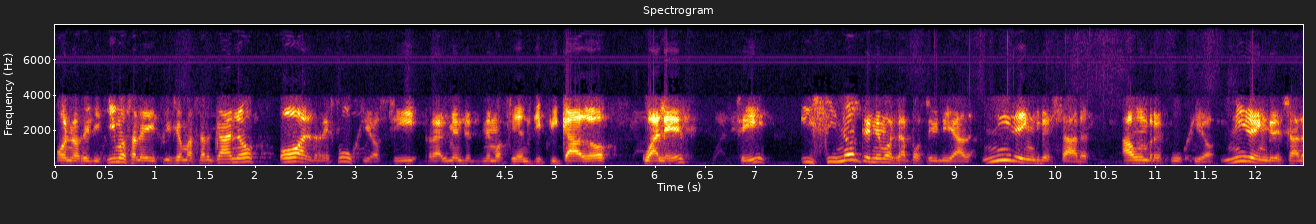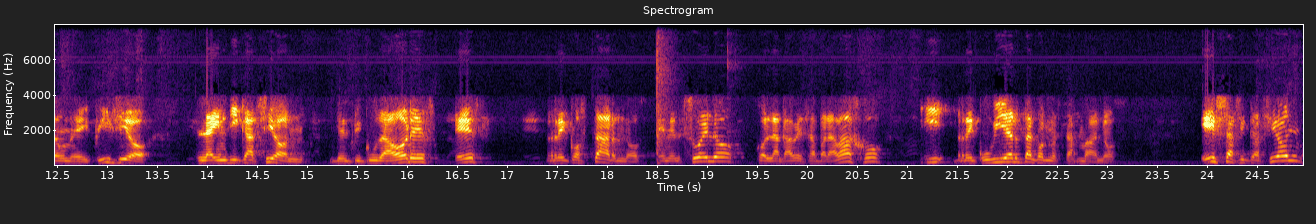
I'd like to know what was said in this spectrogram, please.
o nos dirigimos al edificio más cercano o al refugio, si realmente tenemos identificado cuál es, ¿sí? Y si no tenemos la posibilidad ni de ingresar a un refugio, ni de ingresar a un edificio, la indicación del picudadores es recostarnos en el suelo con la cabeza para abajo y recubierta con nuestras manos. Esa situación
